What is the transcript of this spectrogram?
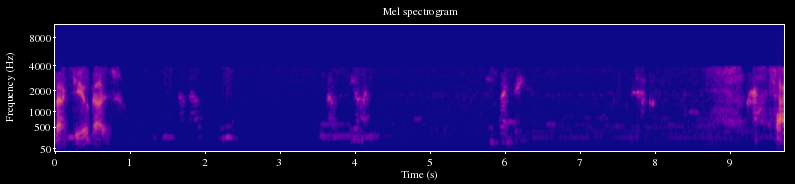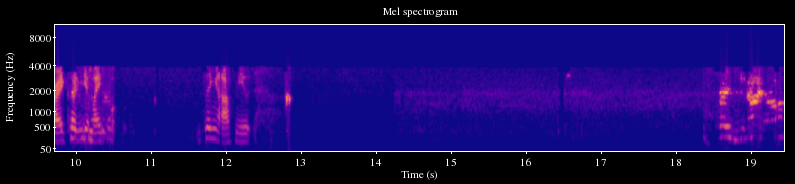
Back to you guys. Sorry, I couldn't get my thing off mute. Crazy night, huh?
